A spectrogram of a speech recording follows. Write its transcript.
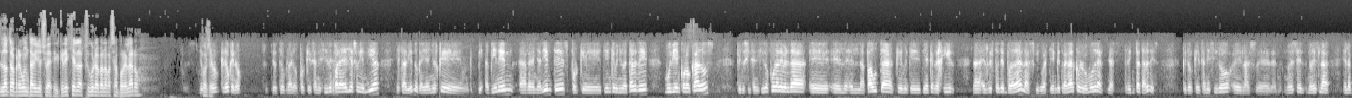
la, otra pregunta que yo os iba a decir. ¿Creéis que las figuras van a pasar por el aro? Yo, José. yo creo que no. Yo tengo claro, porque San Isidro para ellas hoy en día está viendo que hay años que vi- vienen a regañadientes porque tienen que venir una tarde muy bien colocados, pero si San Isidro fuera de verdad eh, el- el- la pauta que, que tenía que regir la- el resto de temporada, las figuras tienen que tragar con el bombo de las, las 30 tardes. Pero que San Isidro eh, las, eh, no es, el, no es la, el, el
